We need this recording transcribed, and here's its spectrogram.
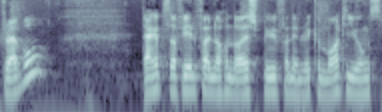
Trevor? Da gibt es auf jeden Fall noch ein neues Spiel von den Rick and Morty Jungs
